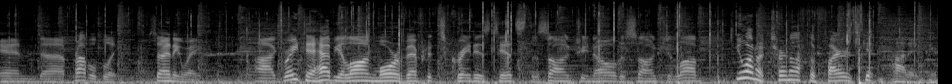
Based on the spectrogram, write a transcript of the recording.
and uh, probably. So, anyway, uh, great to have you along. More of Everett's greatest hits, the songs you know, the songs you love. You want to turn off the fire? It's getting hot in here.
